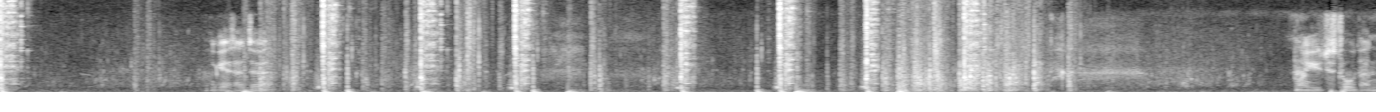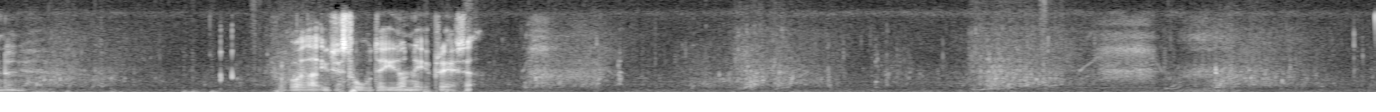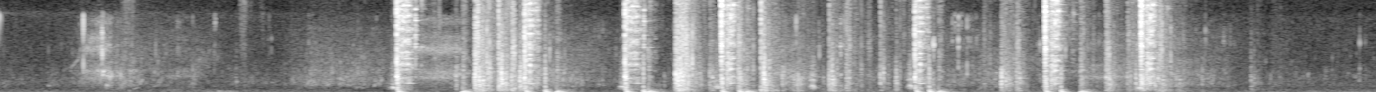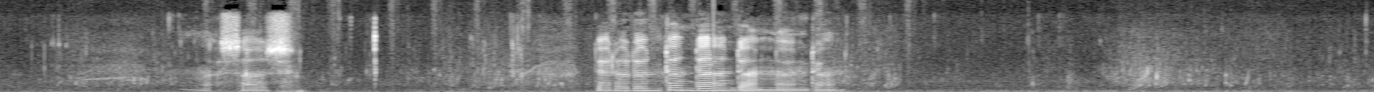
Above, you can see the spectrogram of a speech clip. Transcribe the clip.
I guess I do. Oh, you just hold in, don't you? Forgot that, you just hold it, you don't need to press it. That says. Dun dun dun dun dun dun dun dun.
